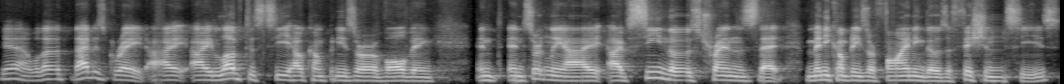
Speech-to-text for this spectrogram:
Yeah, well, that, that is great. I, I love to see how companies are evolving. And, and certainly, I, I've seen those trends that many companies are finding those efficiencies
